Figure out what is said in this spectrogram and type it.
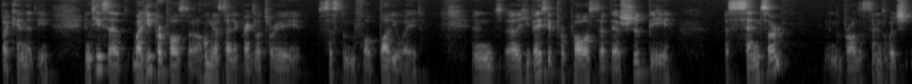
by Kennedy. And he said, well, he proposed a homeostatic regulatory system for body weight. And uh, he basically proposed that there should be a sensor, in the broadest sense, which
